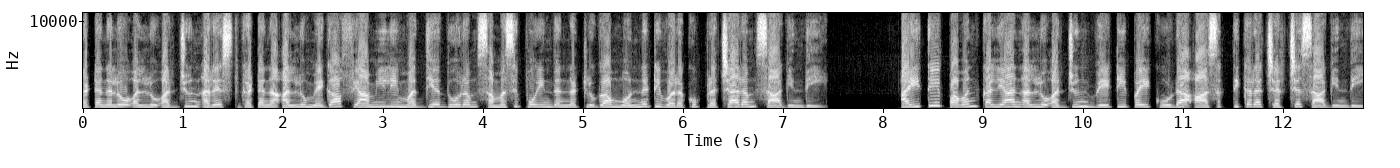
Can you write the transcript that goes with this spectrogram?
ఘటనలో అల్లు అర్జున్ అరెస్ట్ ఘటన అల్లు మెగా ఫ్యామిలీ మధ్య దూరం సమసిపోయిందన్నట్లుగా మొన్నటి వరకు ప్రచారం సాగింది. అయితే పవన్ కళ్యాణ్ అల్లు అర్జున్ భేటీపై కూడా ఆసక్తికర చర్చ సాగింది.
